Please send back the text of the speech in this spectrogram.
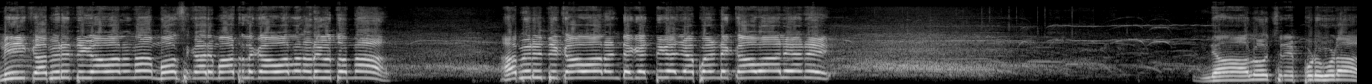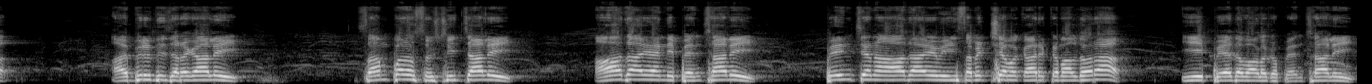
మీకు అభివృద్ధి కావాలన్నా మోసకారి మాటలు కావాలని అడుగుతున్నా. అభివృద్ధి కావాలంటే గట్టిగా చెప్పండి కావాలి అని. నా ఆలోచన ఎప్పుడు కూడా అభివృద్ధి జరగాలి సంపద సృష్టించాలి ఆదాయాన్ని పెంచాలి. పెంచిన ఆదాయం ఈ సంక్షేమ కార్యక్రమాల ద్వారా ఈ పేదవాళ్ళకు పెంచాలి.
